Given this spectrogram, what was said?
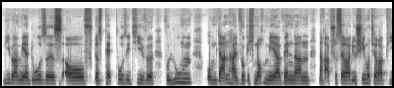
lieber mehr Dosis auf das PET-positive Volumen, um dann halt wirklich noch mehr, wenn dann nach Abschluss der Radiochemotherapie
